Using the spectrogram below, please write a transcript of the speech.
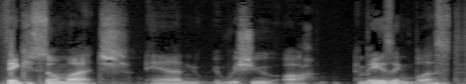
Thank you so much, and wish you a amazing, blessed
